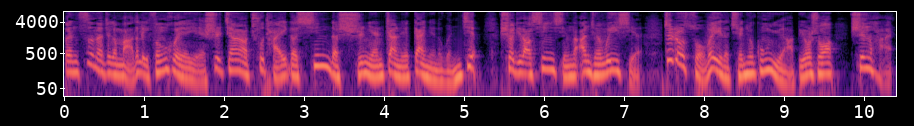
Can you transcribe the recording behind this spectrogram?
本次呢这个马德里峰会也是将要出台一个新的十年战略概念的文件，涉及到新型的安全威胁，这就是所谓的全球公域啊，比如说深海、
